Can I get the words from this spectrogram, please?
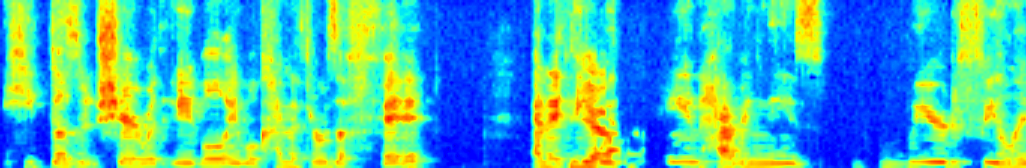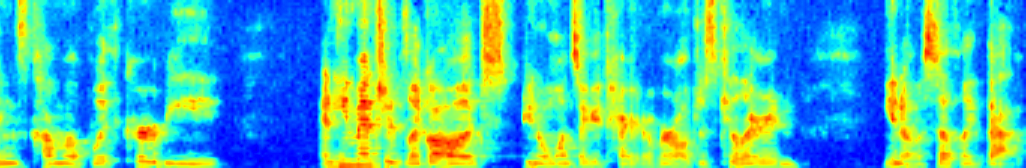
he doesn't share with Abel, Abel kind of throws a fit. And I think Yeah. with having these weird feelings come up with Kirby, and he mentions like, oh, it's you know, once I get tired of her, I'll just kill her and you know, stuff like that.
